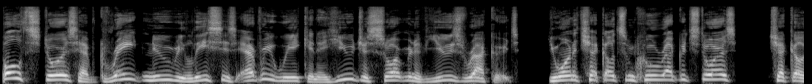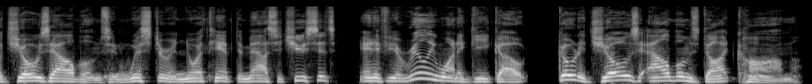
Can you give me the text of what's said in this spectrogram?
Both stores have great new releases every week and a huge assortment of used records. You want to check out some cool record stores? Check out Joe's Albums in Worcester and Northampton, Massachusetts. And if you really want to geek out, go to joesalbums.com.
